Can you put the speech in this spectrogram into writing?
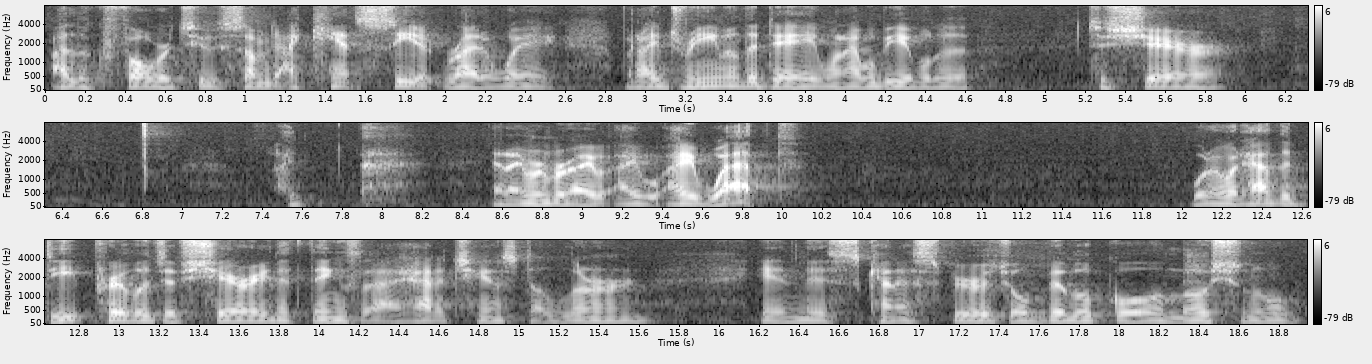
I look forward to someday, I can't see it right away, but I dream of the day when I will be able to, to share. I, and I remember I, I, I wept. What I would have the deep privilege of sharing the things that I had a chance to learn in this kind of spiritual, biblical, emotional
